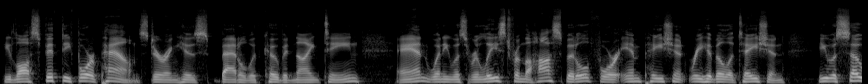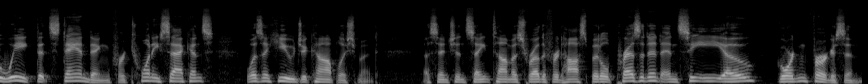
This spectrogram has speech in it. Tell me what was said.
He lost 54 pounds during his battle with COVID 19, and when he was released from the hospital for inpatient rehabilitation, he was so weak that standing for 20 seconds was a huge accomplishment. Ascension St. Thomas Rutherford Hospital President and CEO Gordon Ferguson.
